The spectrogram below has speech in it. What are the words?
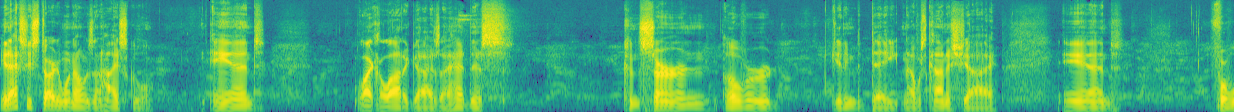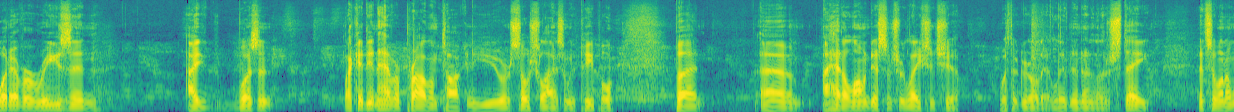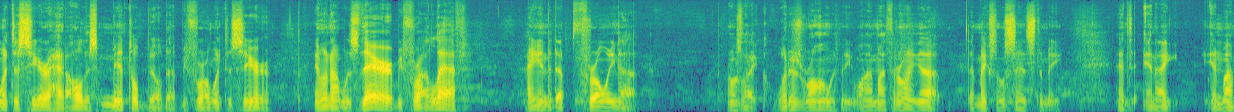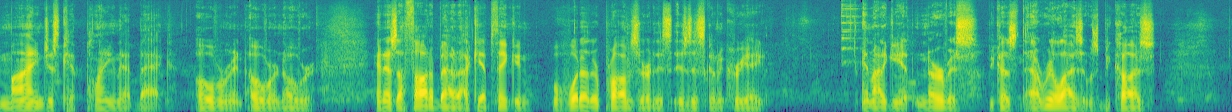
it actually started when I was in high school. And like a lot of guys, I had this concern over getting to date, and I was kind of shy. And for whatever reason, I wasn't like I didn't have a problem talking to you or socializing with people, but um, I had a long distance relationship with a girl that lived in another state. And so when I went to see her, I had all this mental buildup before I went to see her. And when I was there, before I left, I ended up throwing up. I was like, what is wrong with me? Why am I throwing up? That makes no sense to me. And, and I, in my mind, just kept playing that back over and over and over. And as I thought about it, I kept thinking, well, what other problems are this, is this going to create? And I get nervous because I realized it was because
